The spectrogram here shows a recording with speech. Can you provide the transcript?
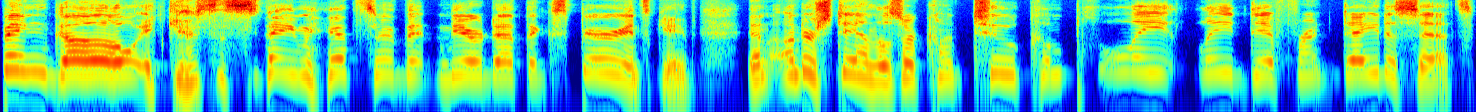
Bingo! It gives the same answer that near death experience gave. And understand those are two completely different data sets.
